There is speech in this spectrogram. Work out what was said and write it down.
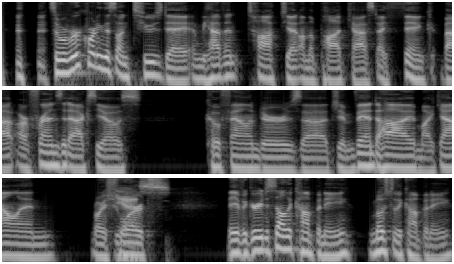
so we're recording this on Tuesday, and we haven't talked yet on the podcast. I think about our friends at Axios, co-founders uh, Jim Vandehei, Mike Allen, Roy Schwartz. Yes. They've agreed to sell the company, most of the company,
